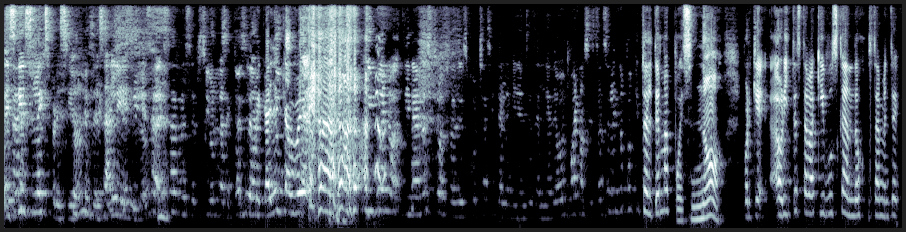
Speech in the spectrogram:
es que es la expresión, se sale. Sí, esa, esa, recepción, la Se me cae el café. Y bueno, dirán nuestros escuchas y televidentes del día de hoy, bueno, ¿se está saliendo un poquito del tema? Pues no, porque ahorita estaba aquí buscando, justamente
